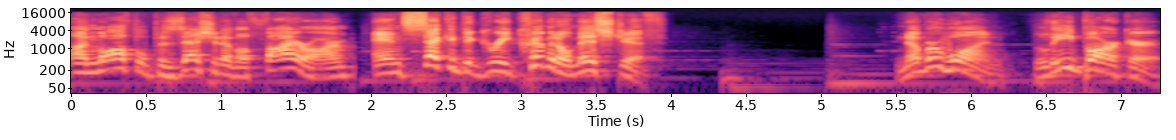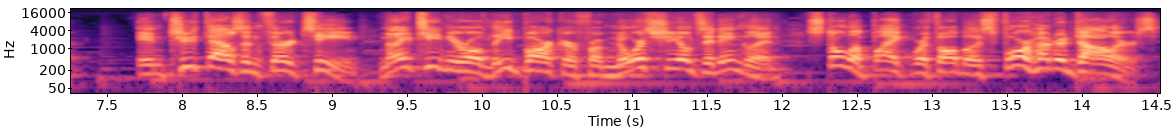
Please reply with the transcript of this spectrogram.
unlawful possession of a firearm, and second degree criminal mischief. Number 1. Lee Barker. In 2013, 19 year old Lee Barker from North Shields in England stole a bike worth almost $400.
